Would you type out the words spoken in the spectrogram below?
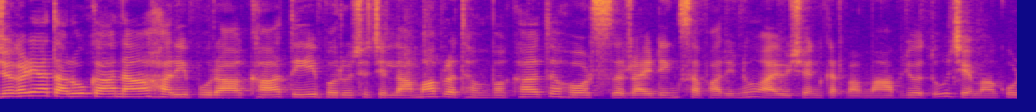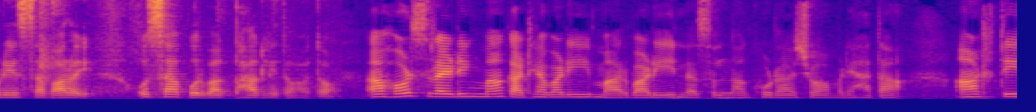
ઝઘડિયા તાલુકાના હરિપુરા ખાતે ભરૂચ જિલ્લામાં પ્રથમ વખત હોર્સ રાઇડિંગ સફારીનું આયોજન કરવામાં આવ્યું હતું, જેમાં ઘોડે સવારોએ ઉત્સાહપૂર્વક ભાગ લીધો હતો. આ હોર્સ રાઇડિંગમાં કાઠિયાવાડી, મારવાડી, નસલના ઘોડા જોવા મળ્યા હતા. આઠથી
